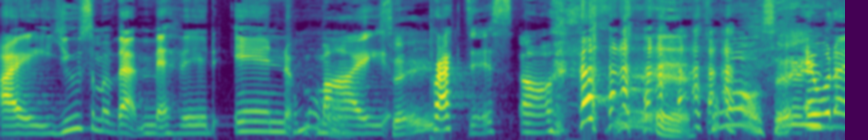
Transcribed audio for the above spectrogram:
I use some of that method in my saved? practice. Um, Yeah, come on, and what I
